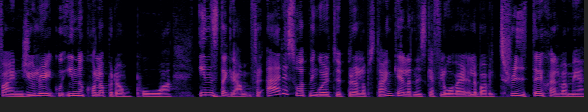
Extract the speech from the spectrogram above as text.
Fine Jewelry. Gå in och kolla på dem på Instagram. För är det så att ni går i typ bröllopstankar eller att ni ska förlova er eller bara vill treata er själva med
